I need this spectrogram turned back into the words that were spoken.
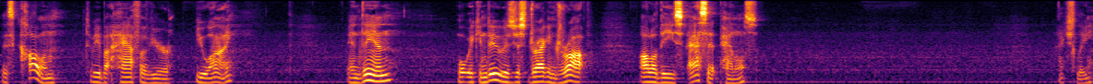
this column to be about half of your UI. And then what we can do is just drag and drop all of these asset panels. Actually,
